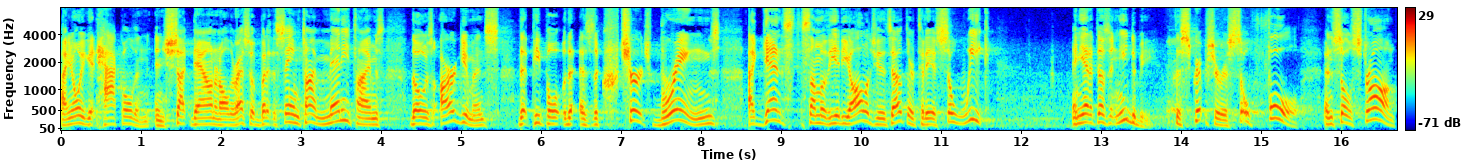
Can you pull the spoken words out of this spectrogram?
I know they get hackled and, and shut down and all the rest of it, but at the same time, many times those arguments that people, that as the church brings against some of the ideology that's out there today is so weak, and yet it doesn't need to be. The scripture is so full and so strong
